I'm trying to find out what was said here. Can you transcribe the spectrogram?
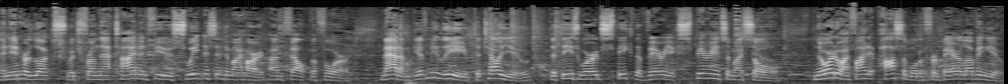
and in her looks, which from that time infused sweetness into my heart, unfelt before. Madam, give me leave to tell you that these words speak the very experience of my soul, nor do I find it possible to forbear loving you.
